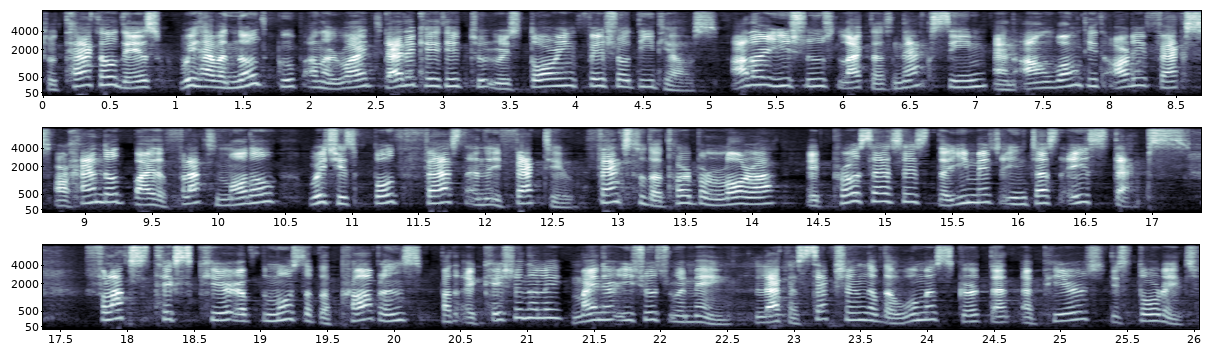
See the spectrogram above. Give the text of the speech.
To tackle this, we have a node group on the right dedicated to restoring facial details. Other issues like the neck seam and unwanted artifacts are handled by the Flux model, which is both fast and effective. Thanks to the Turbo LoRa, it processes the image in just 8 steps. Flux takes care of most of the problems, but occasionally minor issues remain, like a section of the woman's skirt that appears distorted.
